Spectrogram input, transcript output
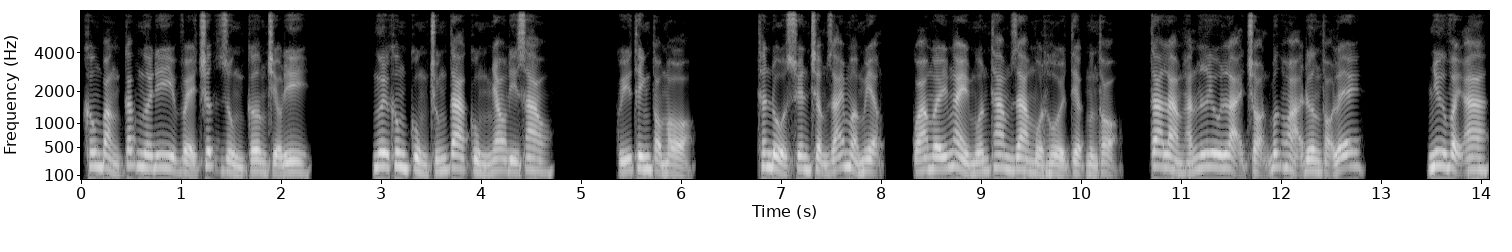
không bằng các ngươi đi về trước dùng cơm chiều đi. Ngươi không cùng chúng ta cùng nhau đi sao? Quý thính tò mò. Thân đổ xuyên chậm rãi mở miệng, quá mấy ngày muốn tham gia một hồi tiệc mừng thọ, ta làm hắn lưu lại chọn bức họa đương thọ lễ. Như vậy a,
